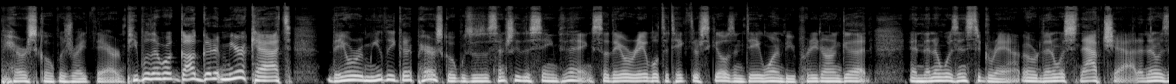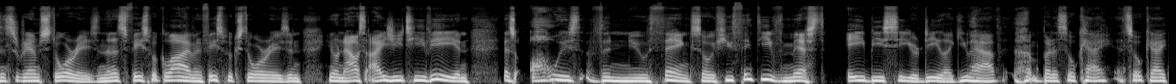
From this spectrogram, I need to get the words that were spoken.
Periscope was right there. And people that were got good at Meerkat, they were immediately good at Periscope, which was essentially the same thing. So they were able to take their skills in day one and be pretty darn good. And then it was Instagram, or then it was Snapchat, and then it was Instagram stories, and then it's Facebook Live and Facebook stories, and you know, now it's IGTV, and it's always the new thing. So if you think that you've missed a, B, C, or D like you have, but it's okay. It's okay.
